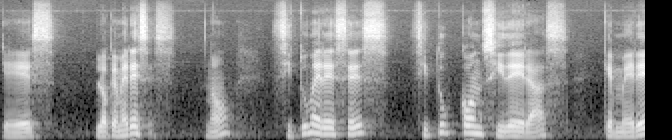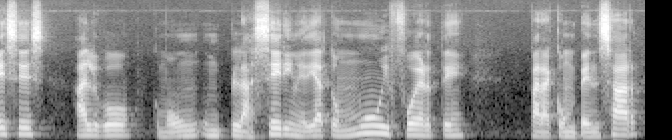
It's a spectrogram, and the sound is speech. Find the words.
que es lo que mereces, ¿no? Si tú mereces, si tú consideras que mereces algo como un, un placer inmediato muy fuerte para compensar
